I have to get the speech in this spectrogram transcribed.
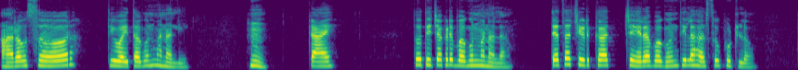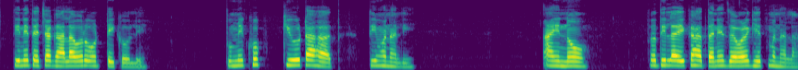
आरव सर ती वैतागून म्हणाली. काय? तो तिच्याकडे बघून म्हणाला. त्याचा चिडका चेहरा बघून तिला हसू फुटलं. तिने त्याच्या गालावर ओठ टेकवले. तुम्ही खूप क्यूट आहात ती म्हणाली. आय नो तो तिला एका हाताने जवळ घेत म्हणाला.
